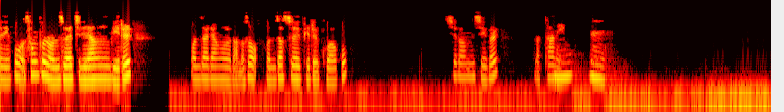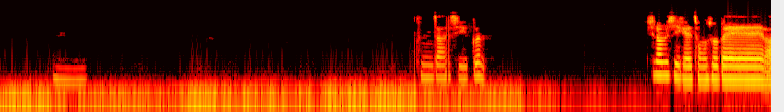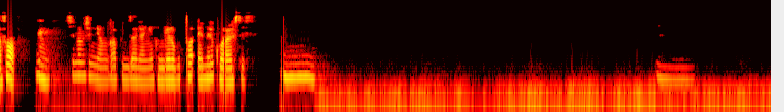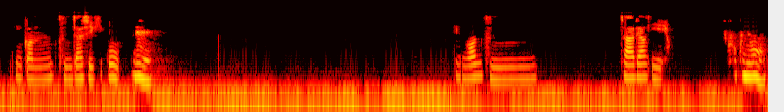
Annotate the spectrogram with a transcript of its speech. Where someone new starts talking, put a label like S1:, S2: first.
S1: 그리고 성분 원소의 질량비를 원자량으로 나눠서 원자수의 비를 구하고 실험식을 나타내요.
S2: 음, 네. 음,
S1: 분자식은 실험식의 정수배라서
S2: 네.
S1: 실험식량과 분자량의 관계로부터 n을 구할 수 있어요.
S2: 음,
S1: 음, 이건 분자식이고
S2: 네.
S1: 이건 분 자량이에요.
S2: 그렇군요.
